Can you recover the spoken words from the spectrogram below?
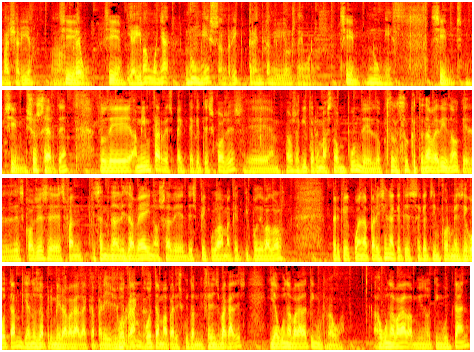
baixaria el Sí, preu. sí. I ahir van guanyar només, Enric, 30 milions d'euros. Sí, Només. Sí, sí, això és cert, eh? Lo de, a mi em fa respecte aquestes coses. Eh, veus, aquí tornem a estar un punt de lo, que- lo que t'anava a dir, no? que les coses es fan, que s'han d'analitzar bé i no s'ha de- d'especular amb aquest tipus de valors perquè quan apareixen aquests, aquests informes de Gotham, ja no és la primera vegada que apareix Gotham, Correcte. Gotham ha aparegut amb diferents vegades i alguna vegada ha tingut raó. Alguna vegada potser no ha tingut tant,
